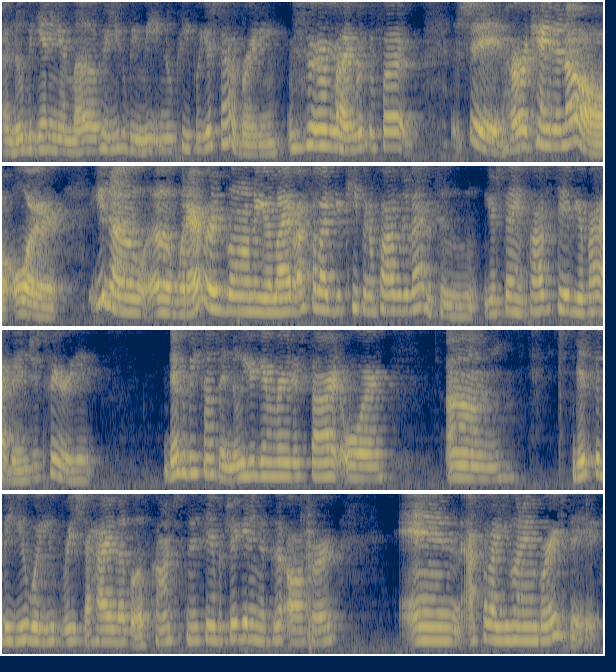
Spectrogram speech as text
A new beginning in love. Here you could be meeting new people. You're celebrating. like, what the fuck? Shit, hurricane and all. Or you know, uh, whatever is going on in your life, I feel like you're keeping a positive attitude. You're staying positive, you're vibing, just period. There could be something new you're getting ready to start or um This could be you where you've reached a higher level of consciousness here, but you're getting a good offer. And I feel like you're going to embrace it.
